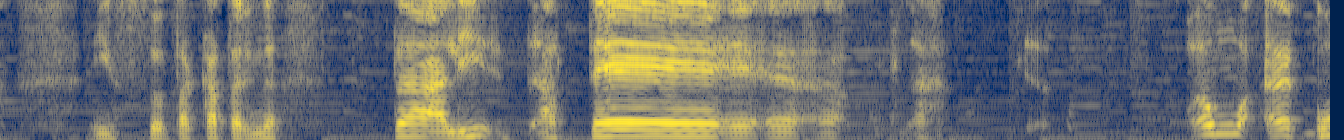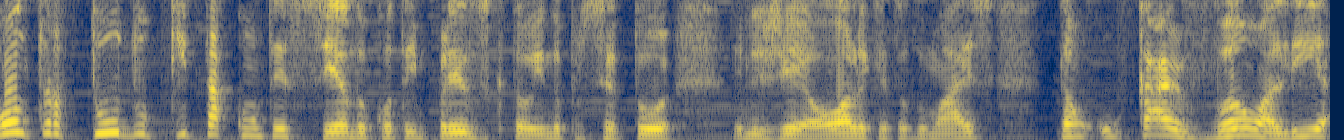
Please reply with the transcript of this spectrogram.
em Santa Catarina. Tá ali até é, é, é, uma, é, contra tudo que está acontecendo, contra empresas que estão indo para o setor energia eólica e tudo mais. Então, o carvão ali,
